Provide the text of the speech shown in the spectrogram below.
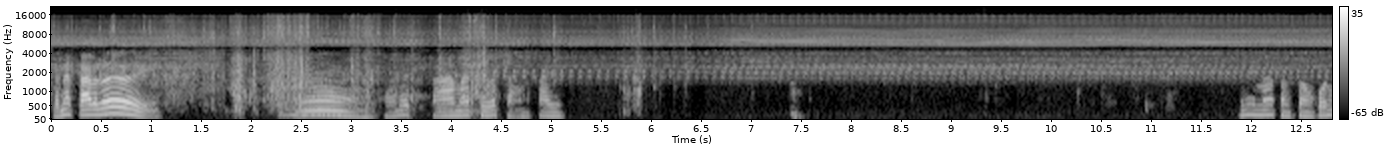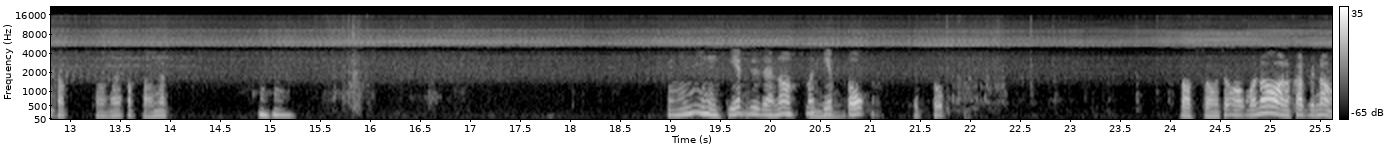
กันหน้าตาไปเลยอ่า ขอหน้าตามาเจอสามไฟวันนี้มากันสองคนครับสองไฟกับสาวนัดยังไม่มีให้เก็บอยู่จ้ะเนาะมาเก็บตกเก็บตกรอบสองจะออกมานอกนะครับพี่น้อง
